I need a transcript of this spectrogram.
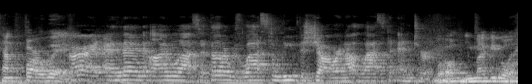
kind of far away. All right, and then I'm last. I thought I was last to leave the shower, not last to enter. Well, you might be both.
